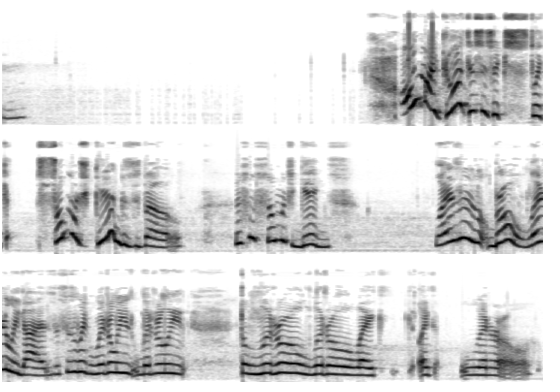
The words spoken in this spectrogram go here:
Mm. Oh my god, this is ex- like so much gigs, bro. This is so much gigs. Why is it, bro? Literally, guys, this is like literally, literally, the literal, literal, like, like literal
